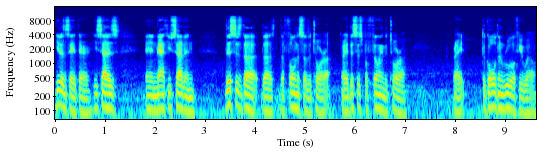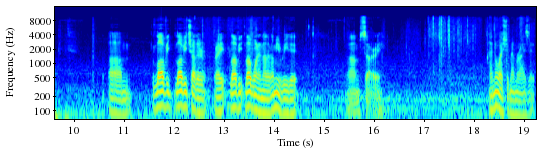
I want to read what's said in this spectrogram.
He doesn't say it there. He says in Matthew 7, this is the, the, the fullness of the Torah, right? This is fulfilling the Torah, right? The golden rule, if you will. Um, love love each other, right? Love love one another. Let me read it. I'm um, sorry. I know I should memorize it.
